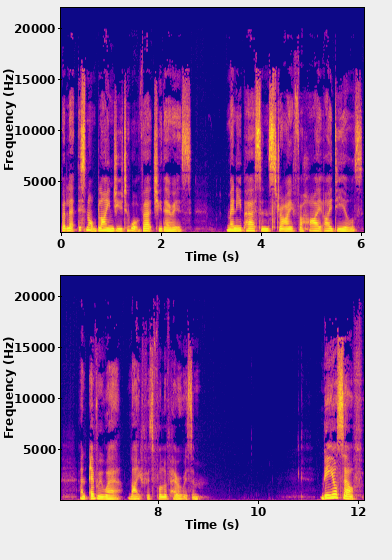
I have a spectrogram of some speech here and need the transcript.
But let this not blind you to what virtue there is. Many persons strive for high ideals, and everywhere life is full of heroism. Be yourself,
